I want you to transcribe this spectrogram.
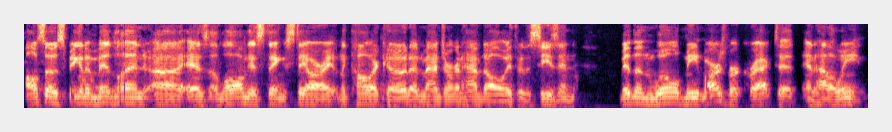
Also, speaking of Midland, uh, as long as things stay all right in the color code, I imagine we're going to have it all the way through the season. Midland will meet Martinsburg, correct, at, at Halloween?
